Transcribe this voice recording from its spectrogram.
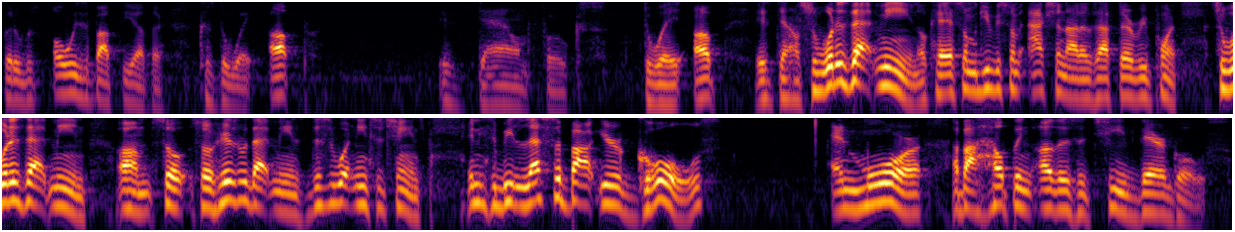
but it was always about the other, because the way up is down, folks. The way up is down. So what does that mean? Okay, so I'm gonna give you some action items after every point. So what does that mean? Um, so so here's what that means. This is what needs to change. It needs to be less about your goals and more about helping others achieve their goals.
